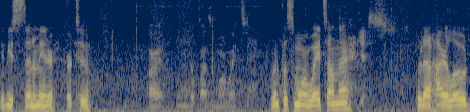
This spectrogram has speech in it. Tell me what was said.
maybe a centimeter or two. All right. Let me go find some more weights. We're gonna put some more weights on there, Yes. put it at higher load,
